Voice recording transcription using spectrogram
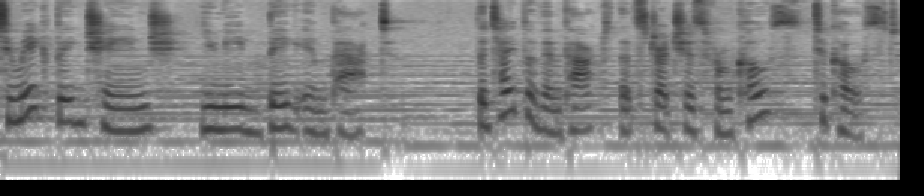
To make big change, you need big impact. The type of impact that stretches from coast to coast.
